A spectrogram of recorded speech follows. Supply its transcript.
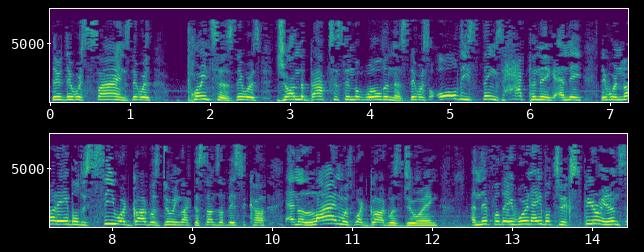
There, there were signs. There were pointers. There was John the Baptist in the wilderness. There was all these things happening and they, they were not able to see what God was doing like the sons of Issachar and align with what God was doing. And therefore they weren't able to experience,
